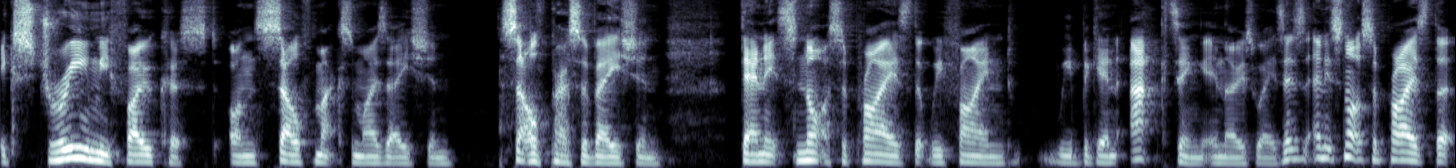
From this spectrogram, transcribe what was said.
extremely focused on self maximization, self preservation, then it's not a surprise that we find we begin acting in those ways. And it's not a surprise that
